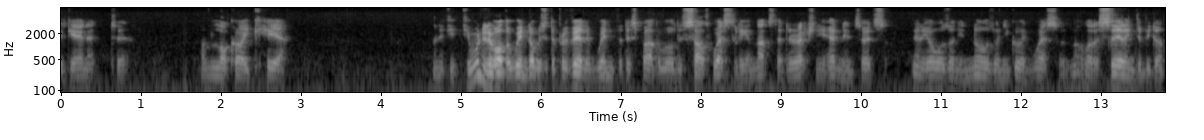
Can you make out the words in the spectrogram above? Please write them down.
Again at uh, on Loch Oich here. And if, you, if you're wondering about the wind, obviously the prevailing wind for this part of the world is southwesterly, and that's the direction you're heading in. So it's nearly always on your nose when you're going west. So there's not a lot of sailing to be done.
